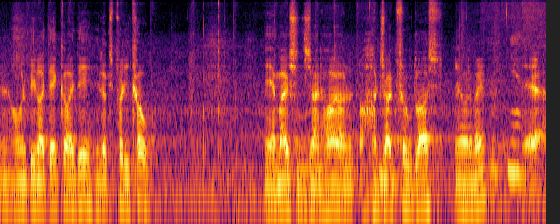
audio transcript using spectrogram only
you know, I want to be like that guy there. He looks pretty cool. Yeah, emotions run high on, on drug-filled life. You know what I mean? Yeah.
